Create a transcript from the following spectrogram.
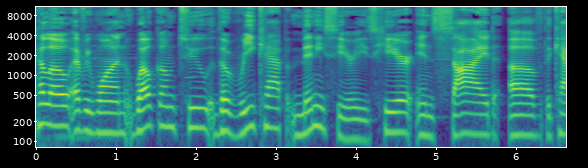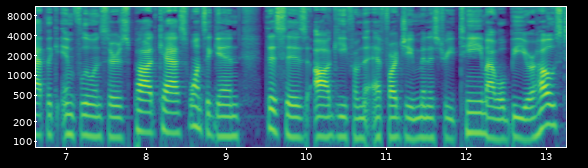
Hello, everyone. Welcome to the recap mini series here inside of the Catholic Influencers podcast. Once again, this is Augie from the FRG Ministry team. I will be your host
